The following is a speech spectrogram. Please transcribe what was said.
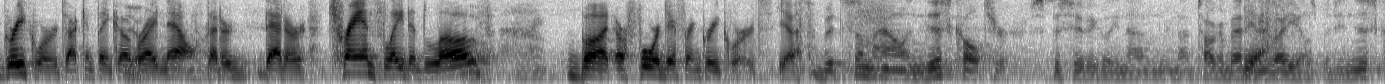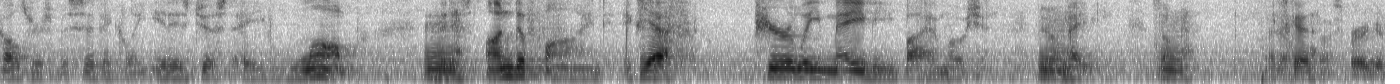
Greek words I can think of Yeah. right now that are that are translated love, but are four different Greek words. Yes. But somehow in this culture specifically, not, not talking about Yes. anybody else, but in this culture specifically, it is just a lump that is undefined except Mm. Yes. purely maybe by emotion. Maybe. So That's Yeah, good. That's very good.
